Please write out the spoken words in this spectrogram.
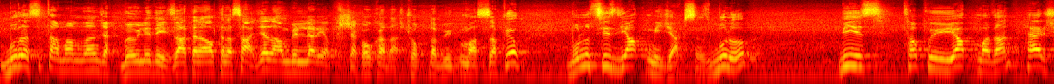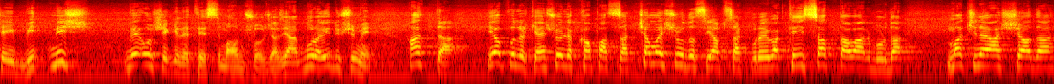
burası tamamlanacak. Böyle değil. Zaten altına sadece lambirler yapışacak. O kadar. Çok da büyük masraf yok. Bunu siz yapmayacaksınız. Bunu biz tapuyu yapmadan her şey bitmiş ve o şekilde teslim almış olacağız. Yani burayı düşünmeyin. Hatta yapılırken şöyle kapatsak, çamaşır odası yapsak buraya bak tesisat da var burada. Makine aşağıda,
